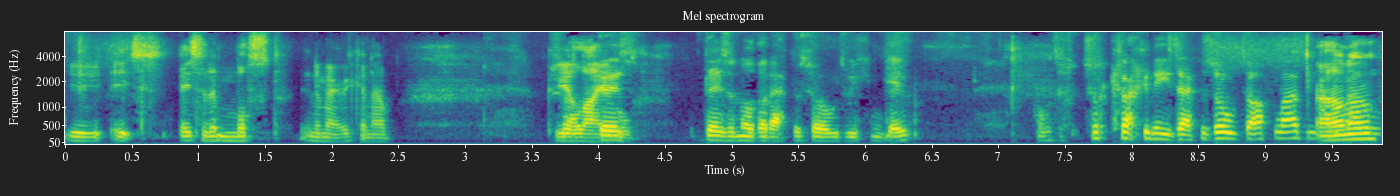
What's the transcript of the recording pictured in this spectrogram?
You, it's it's a must in America now. 'Cause you're liable. there's, there's another episode we can do. Oh, just- just cracking these episodes off, lads. I don't know.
